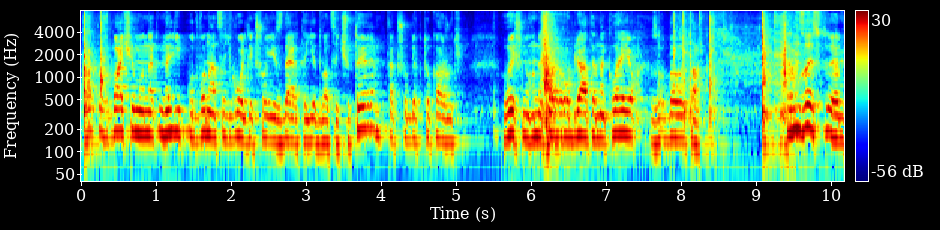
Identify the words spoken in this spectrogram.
Також бачимо на наліпку 12 вольт, якщо її здерти, є 24. Так, щоб, як то кажуть, лишнього не переробляти наклейок, зробили так. Транзист, е,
